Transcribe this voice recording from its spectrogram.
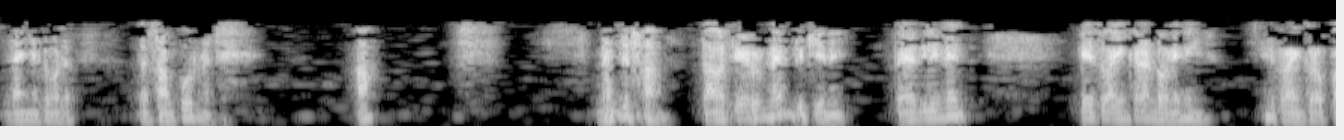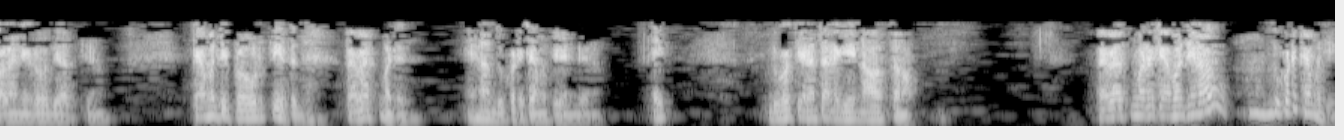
දැන් එතකොට සම්පූර්ණද? ආ? නැද්ද තාම? තාම තේරුන්නේ නැද්ද කියන්නේ? පැහැදිලි නේද? හේතු අයින් කරන්න ඕනේ නේද? හේතු අයින් කරොත් ඵල නිරෝධයක් කියනවා. කැමැති ප්‍රවෘත්තියටද? පැවැත්මටද? එහෙනම් දුකට කැමති වෙන්න වෙනවා. ඒ දුක කියන තැන ගිහින් අවස්ථාවක්. පැවැත්මට කැමති නම් දුකට කැමති.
